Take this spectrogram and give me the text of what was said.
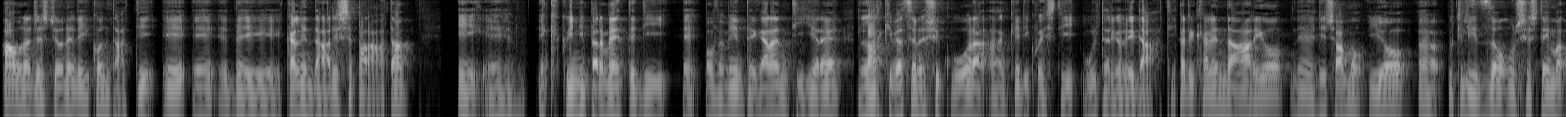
ha una gestione dei contatti e, e dei calendari separata e, e, e, che quindi permette di eh, ovviamente garantire l'archiviazione sicura anche di questi ulteriori dati. Per il calendario, eh, diciamo, io eh, utilizzo un sistema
